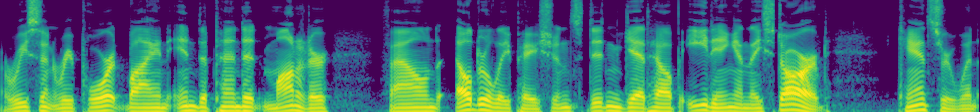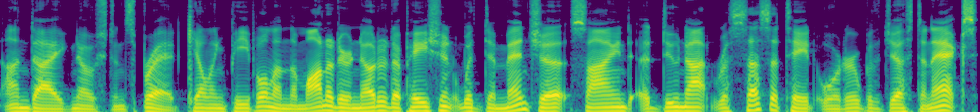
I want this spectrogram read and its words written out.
A recent report by an independent monitor found elderly patients didn't get help eating and they starved. Cancer went undiagnosed and spread, killing people, and the monitor noted a patient with dementia signed a do not resuscitate order with just an X,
